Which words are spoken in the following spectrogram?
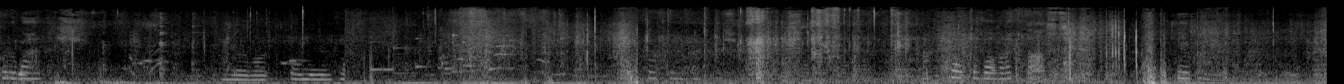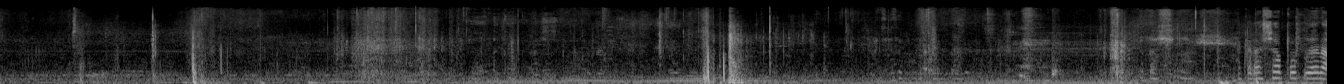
Şurada Koltuk olarak lazım. İyi bakın. Arkadaşlar, arkadaşlar bunları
